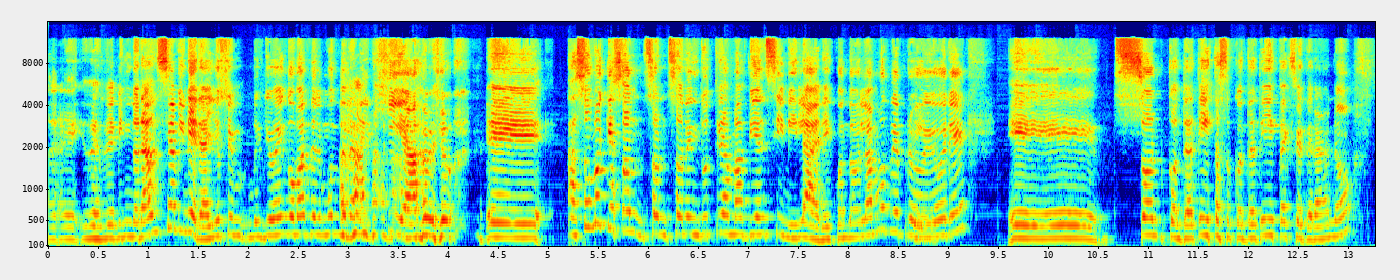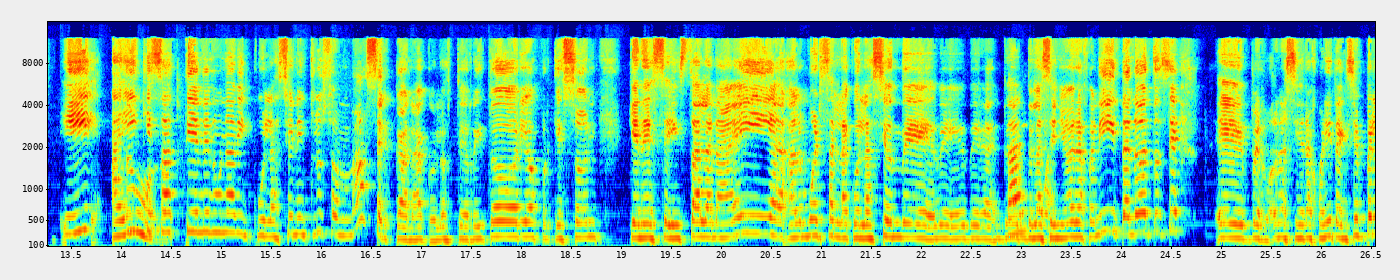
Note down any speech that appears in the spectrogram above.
eh, desde mi ignorancia minera, yo, yo vengo más del mundo de la energía, pero eh, asumo que son, son, son industrias más bien similares. Cuando hablamos de proveedores, eh, son contratistas, subcontratistas, etcétera, ¿no? Y ahí quizás tienen una vinculación incluso más cercana con los territorios, porque son quienes se instalan ahí, almuerzan la colación de, de, la señora Juanita, ¿no? Entonces, eh, perdón, la señora Juanita, que siempre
